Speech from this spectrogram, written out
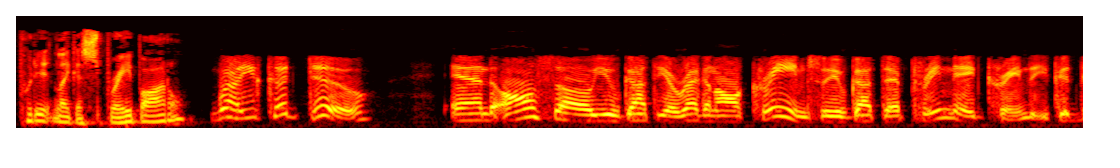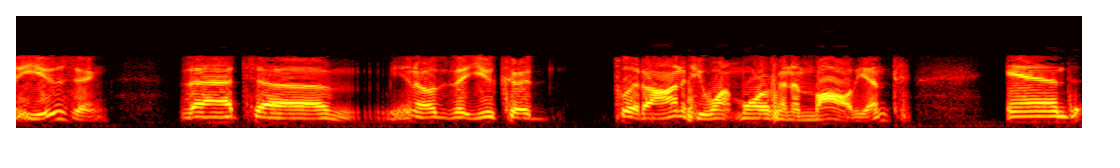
put it in like a spray bottle? Well, you could do. And also, you've got the oregano cream, so you've got that pre-made cream that you could be using that um, you know that you could put on if you want more of an emollient, and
